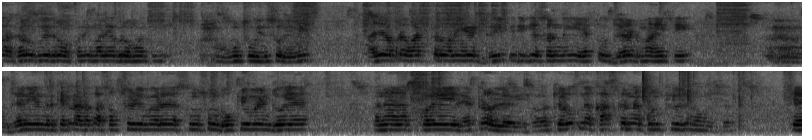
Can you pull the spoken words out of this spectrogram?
નમસ્કાર ખેડૂત મિત્રો કલીમાલ એગ્રોમાંથી હું છું નિમિત આજે આપણે વાત કરવાની એ ડ્રીપ ઇરિગેશનની એ ટુ ઝેડ માહિતી. જેની અંદર કેટલા ટકા સબસિડી મળે, શું શું ડોક્યુમેન્ટ જોઈએ અને કઈ લેટરલ લેવી હવે ખેડૂતને ખાસ કરીને કન્ફ્યુઝન હોય છે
